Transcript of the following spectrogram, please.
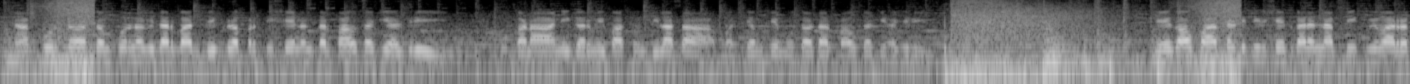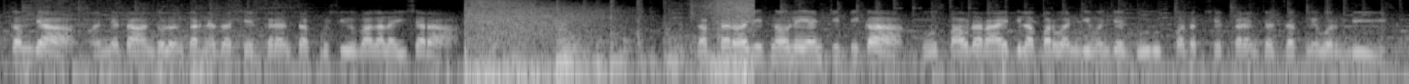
नागपूरसह संपूर्ण विदर्भात दीर्घ प्रतीक्षेनंतर पावसाची हजेरी. उकाडा आणि गरमीपासून दिलासा मध्यम ते मुसळधार पावसाची हजेरी. शेगाव पाथर्डीतील शेतकऱ्यांना पीक विमा रक्कम द्या. अन्यथा आंदोलन करण्याचा शेतकऱ्यांचा कृषी विभागाला इशारा. डॉक्टर अजित नवले यांची टीका. दूध पावडर आयातीला परवानगी म्हणजे दूध उत्पादक शेतकऱ्यांच्या जखमेवर मीठ.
